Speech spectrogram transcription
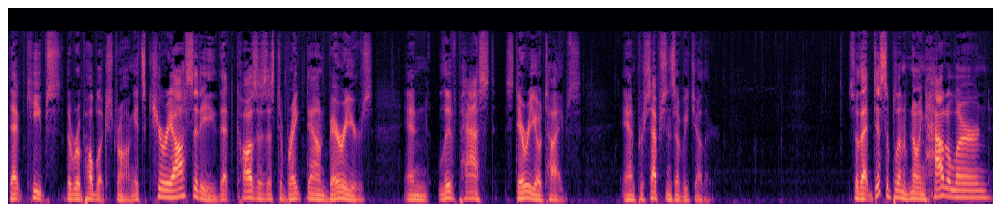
that keeps the republic strong. It's curiosity that causes us to break down barriers and live past stereotypes and perceptions of each other. So that discipline of knowing how to learn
